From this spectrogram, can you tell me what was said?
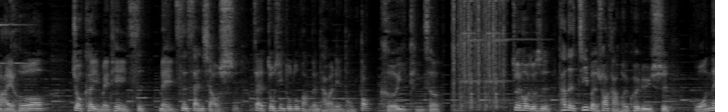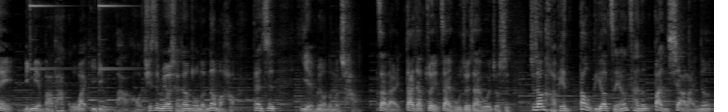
买盒哦。就可以每天一次，每次三小时，在中信嘟嘟房跟台湾联通都可以停车。最后就是它的基本刷卡回馈率是国内零点八趴，国外一点五趴，哦，其实没有想象中的那么好，但是也没有那么差。再来，大家最在乎、最在乎的就是这张卡片到底要怎样才能办下来呢？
